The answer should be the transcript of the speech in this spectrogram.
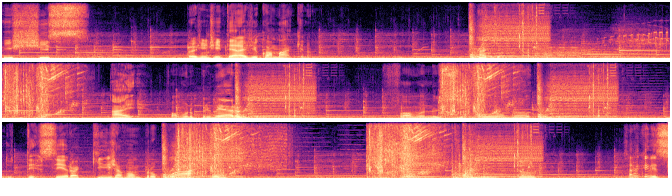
e X pra gente interagir com a máquina. Aqui. Aí, fomos no primeiro. Fomos no segundo. Do terceiro aqui, já vamos pro quarto. Quinto. Será que eles...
